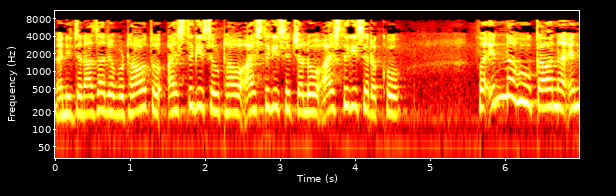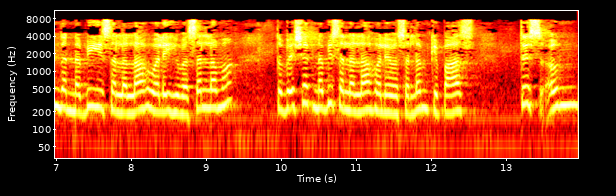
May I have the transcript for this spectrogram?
یعنی جنازہ جب اٹھاؤ، تو آہستگی سے اٹھاؤ، آہستگی سے چلو، آہستگی سے رکھو۔ ان کا ان نبی صلی اللہ علیہ وسلم، تو بے شک نبی صلی اللہ علیہ وسلم کے پاس تس ان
